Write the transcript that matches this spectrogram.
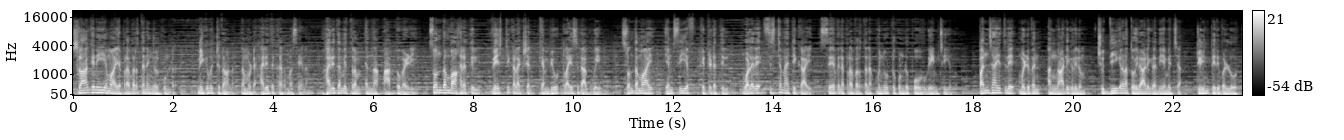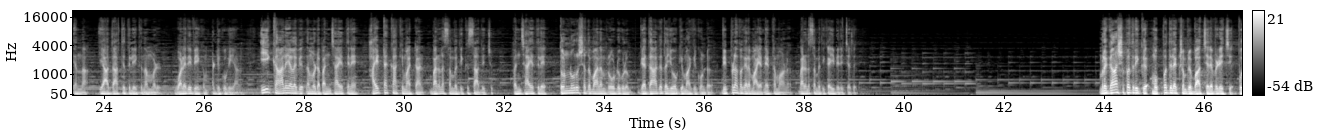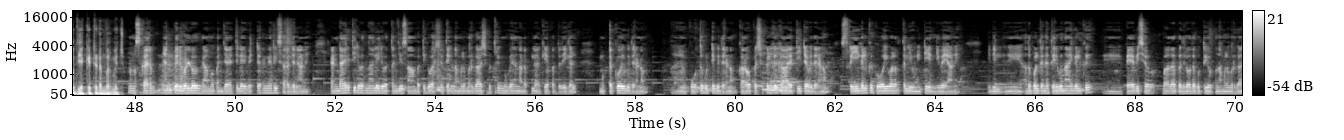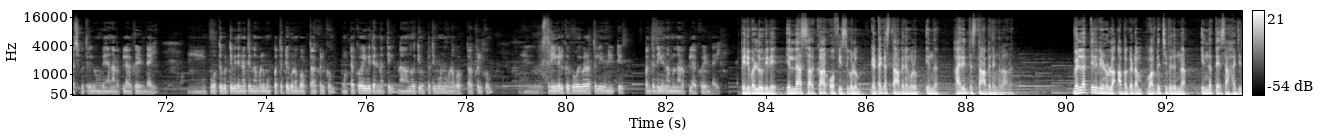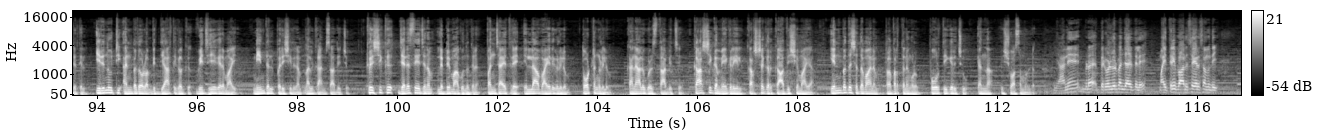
ശ്ലാഘനീയമായ പ്രവർത്തനങ്ങൾ കൊണ്ട് മികവറ്റതാണ് നമ്മുടെ ഹരിത കർമ്മസേന ഹരിതമിത്രം എന്ന ആപ്പ് വഴി സ്വന്തം വാഹനത്തിൽ വേസ്റ്റ് കളക്ഷൻ കമ്പ്യൂട്ടറൈസ്ഡ് ആകുകയും സ്വന്തമായി എം സി എഫ് കെട്ടിടത്തിൽ വളരെ സിസ്റ്റമാറ്റിക്കായി സേവന പ്രവർത്തനം മുന്നോട്ട് കൊണ്ടുപോവുകയും ചെയ്യുന്നു. പഞ്ചായത്തിലെ മുഴുവൻ അങ്ങാടികളിലും ശുദ്ധീകരണ തൊഴിലാളികളെ നിയമിച്ച ക്ലീൻ പെരുവള്ളൂർ എന്ന യാഥാർത്ഥ്യത്തിലേക്ക് നമ്മൾ വളരെ വേഗം അടുക്കുകയാണ്. ഈ കാലയളവിൽ നമ്മുടെ പഞ്ചായത്തിനെ ഹൈടെക് ആക്കി മാറ്റാൻ ഭരണസമിതിക്ക് സാധിച്ചു. പഞ്ചായത്തിലെ തൊണ്ണൂറ് ശതമാനം റോഡുകളും ഗതാഗത യോഗ്യമാക്കിക്കൊണ്ട് വിപ്ലവകരമായ നേട്ടമാണ് ഭരണസമിതി കൈവരിച്ചത്. മൃഗാശുപത്രിക്ക് മുപ്പത് ലക്ഷം രൂപ ചെലവഴിച്ച് പുതിയ കെട്ടിടം നിർമ്മിച്ചു. നമസ്കാരം. ഞാൻ പെരുവള്ളൂർ ഗ്രാമപഞ്ചായത്തിലെ വെറ്ററിനറി സർജനാണ്. രണ്ടായിരത്തി ഇരുപത്തിനാല് ഇരുപത്തഞ്ച് സാമ്പത്തിക വർഷത്തിൽ നമ്മൾ മൃഗാശുപത്രി മുഖേന നടപ്പിലാക്കിയ പദ്ധതികൾ മുട്ടക്കോയ് വിതരണം പൂത്തുകുട്ടി വിതരണം കറവ പശുക്കൾക്ക് കാലത്തീറ്റ വിതരണം സ്ത്രീകൾക്ക് കോഴി വളർത്തൽ യൂണിറ്റ് എന്നിവയാണ്. ഇതിൽ അതുപോലെ തന്നെ തെരുവ് നായ്കൾക്ക് ഏ, പേവിഷബാധ പ്രതിരോധ കുത്തിവയ്പ്പ് നമ്മൾ മൃഗാശുപത്രി മുഖേന നടപ്പിലാക്കുകയുണ്ടായി. പോത്തുകുട്ടി വിതരണത്തിൽ നമ്മൾ മുപ്പത്തെട്ട് ഗുണഭോക്താക്കൾക്കും മുട്ടക്കോയി വിതരണത്തിൽ നാനൂറ്റി മുപ്പത്തിമൂന്ന് ഗുണഭോക്താക്കൾക്കും സ്ത്രീകൾക്ക് കോഴി വളർത്തൽ യൂണിറ്റ് പദ്ധതിയും നമ്മൾ നടപ്പിലാക്കുകയുണ്ടായി. പെരുവള്ളൂരിലെ എല്ലാ സർക്കാർ ഓഫീസുകളും ഘടക സ്ഥാപനങ്ങളും ഇന്ന് ഹരിത സ്ഥാപനങ്ങളാണ്. വെള്ളത്തിൽ വീണുള്ള അപകടം വർദ്ധിച്ചു വരുന്ന ഇന്നത്തെ സാഹചര്യത്തിൽ ഇരുന്നൂറ്റി അൻപതോളം വിദ്യാർത്ഥികൾക്ക് വിജയകരമായി നീന്തൽ പരിശീലനം നൽകാൻ സാധിച്ചു. കൃഷിക്ക് ജലസേചനം ലഭ്യമാകുന്നതിന് പഞ്ചായത്തിലെ എല്ലാ വയലുകളിലും തോട്ടങ്ങളിലും കനാലുകൾ സ്ഥാപിച്ച് കാർഷിക മേഖലയിൽ കർഷകർക്ക് ആവശ്യമായ എൺപത് ശതമാനം പ്രവർത്തനങ്ങളും പൂർത്തീകരിച്ചു എന്ന വിശ്വാസമുണ്ട്. ഞാൻ ഇവിടെ പെരുവള്ളൂർ പഞ്ചായത്തിലെ മൈത്രി പാടശേഖര സമിതി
